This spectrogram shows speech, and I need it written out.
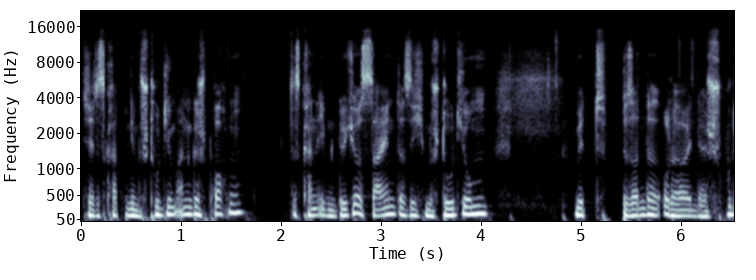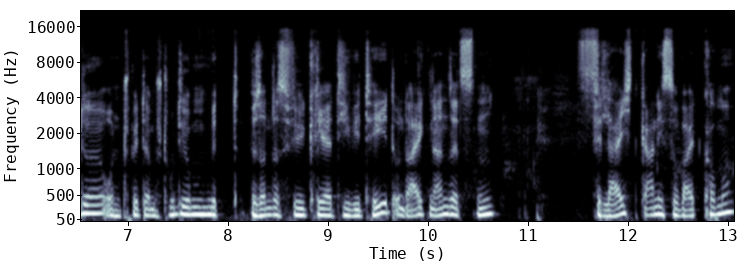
Ich hatte das gerade mit dem Studium angesprochen. Das kann eben durchaus sein, dass ich im Studium mit besonders oder in der Schule und später im Studium mit besonders viel Kreativität und eigenen Ansätzen vielleicht gar nicht so weit komme.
